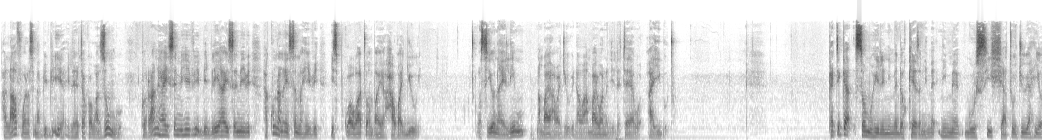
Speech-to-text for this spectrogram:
Halafu wanasema Biblia ilileta kwa wazungu. Korani haisemi hivi, Biblia haisemi hivi, hakuna anayesema hivi isipokuwa watu ambayo hawajui, wasio na elimu ambayo hawajui na ambayo wanajiletea aibu tu. Katika somo hili nimedokeza, nime- nimegusisha tu juu ya hiyo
